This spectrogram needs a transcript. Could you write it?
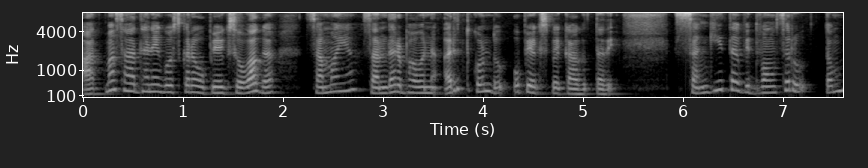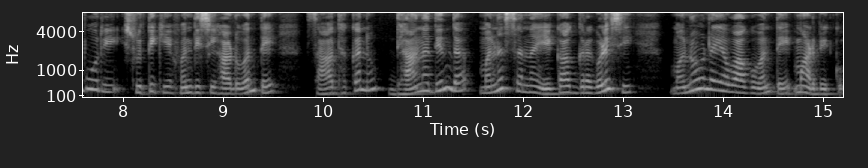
ಆತ್ಮಸಾಧನೆಗೋಸ್ಕರ ಉಪಯೋಗಿಸುವಾಗ ಸಮಯ, ಸಂದರ್ಭವನ್ನು ಅರಿತುಕೊಂಡು ಉಪಯೋಗಿಸಬೇಕಾಗುತ್ತದೆ. ಸಂಗೀತ ವಿದ್ವಾಂಸರು ತಂಬೂರಿ ಶ್ರುತಿಗೆ ಹೊಂದಿಸಿ ಹಾಡುವಂತೆ ಸಾಧಕನು ಧ್ಯಾನದಿಂದ ಮನಸ್ಸನ್ನು ಏಕಾಗ್ರಗೊಳಿಸಿ ಮನೋಲಯವಾಗುವಂತೆ ಮಾಡಬೇಕು.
